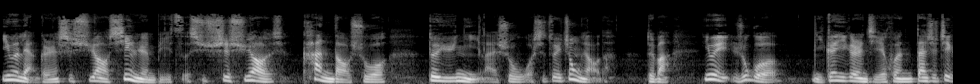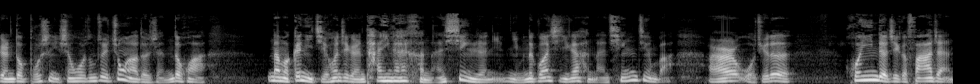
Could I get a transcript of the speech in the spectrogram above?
因为两个人是需要信任彼此，是需要看到说。对于你来说，我是最重要的，对吧？因为如果你跟一个人结婚，但是这个人都不是你生活中最重要的人的话，那么跟你结婚这个人，他应该很难信任你，你们的关系应该很难亲近吧？而我觉得，婚姻的这个发展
